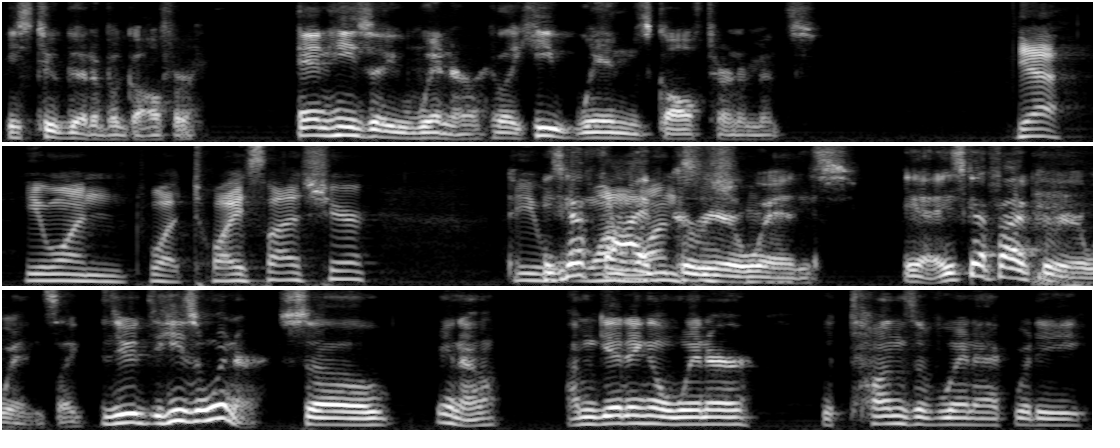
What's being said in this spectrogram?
He's too good of a golfer. And he's a winner. Like he wins golf tournaments. Yeah, he won what twice last year. He He's got five career wins. Yeah, he's got five career wins. Like dude, he's a winner. So, you know, I'm getting a winner with tons of win equity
